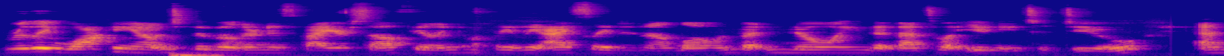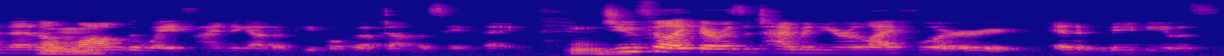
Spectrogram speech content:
really walking out into the wilderness by yourself feeling completely isolated and alone but knowing that that's what you need to do and then Mhm. along the way finding other people who have done the same thing Mhm. do you feel like there was a time in your life where, and maybe it was,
